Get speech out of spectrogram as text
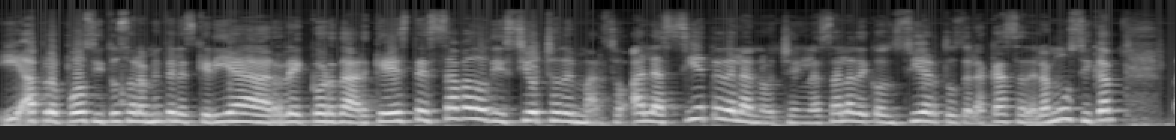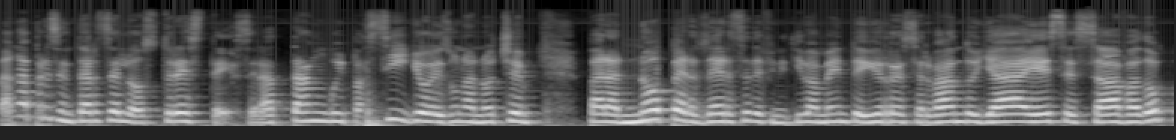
Y a propósito, solamente les quería recordar que este sábado 18 de marzo a las 7 de la noche en la sala de conciertos de la Casa de la Música van a presentarse los tres T. Será tango y pasillo, es una noche para no perderse definitivamente, ir reservando ya ese sábado.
